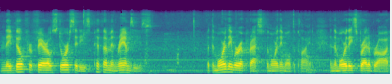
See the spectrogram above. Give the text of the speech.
And they built for Pharaoh store cities, Pithom and Ramses. But the more they were oppressed, the more they multiplied, and the more they spread abroad,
